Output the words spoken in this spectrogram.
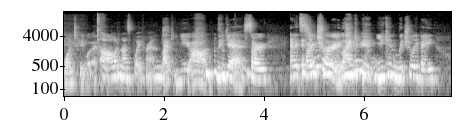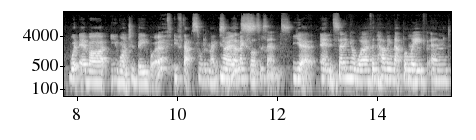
want to be worth. oh, what a nice boyfriend. Like you are, yeah. So, and it's, It's so true Like true. you can literally be whatever you want to be worth, if that sort of makes no, sense. No, that makes lots of sense. Yeah, and and setting your worth and having that mm-hmm. belief and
